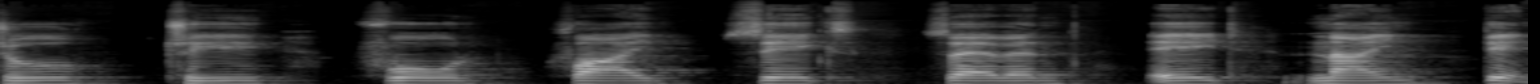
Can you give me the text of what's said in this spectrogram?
two three four five six seven eight nine ten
